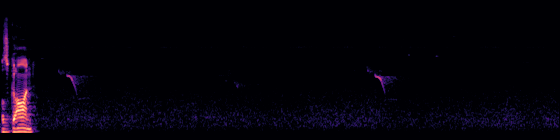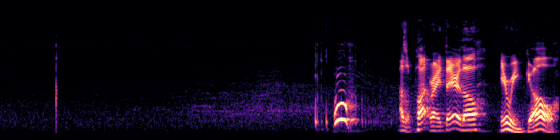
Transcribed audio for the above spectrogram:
was gone. Whew. That was a putt right there, though. Here we go.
